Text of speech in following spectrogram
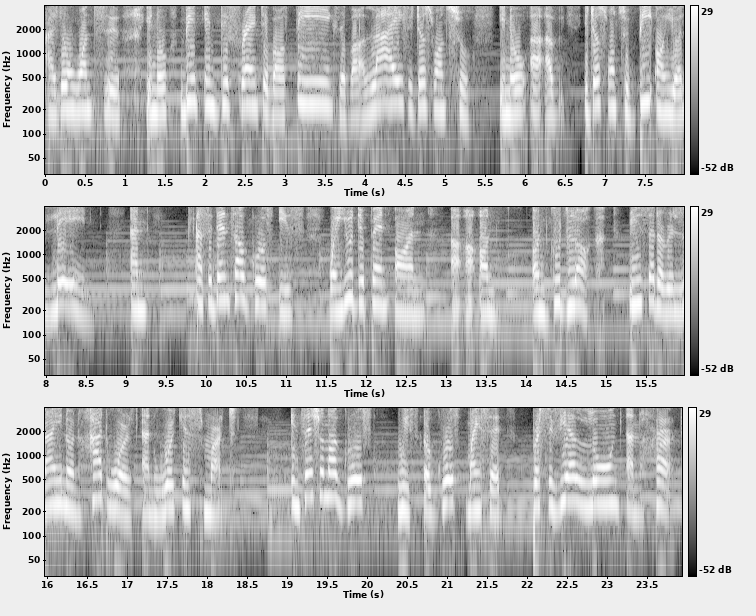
I don't want to you know being indifferent about things about life. You just want to you know uh, uh, you just want to be on your lane. And accidental growth is when you depend on uh, uh on on good luck instead of relying on hard work and working smart. Intentional growth with a growth mindset. Persevere long and hard.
